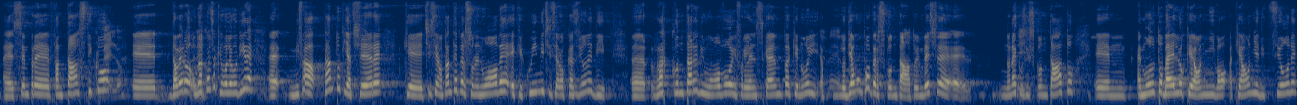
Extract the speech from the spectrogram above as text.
è sempre fantastico. È davvero una cosa che volevo dire, eh, mi fa tanto piacere che ci siano tante persone nuove e che quindi ci sia l'occasione di eh, raccontare di nuovo i freelance camp che noi lo diamo un po' per scontato, invece eh, non è sì. così scontato, ehm, è molto bello che, ogni che, a ogni edizione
